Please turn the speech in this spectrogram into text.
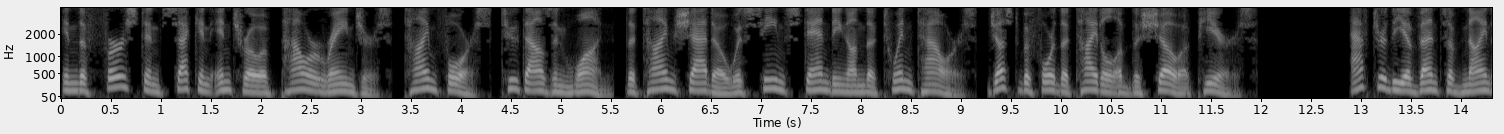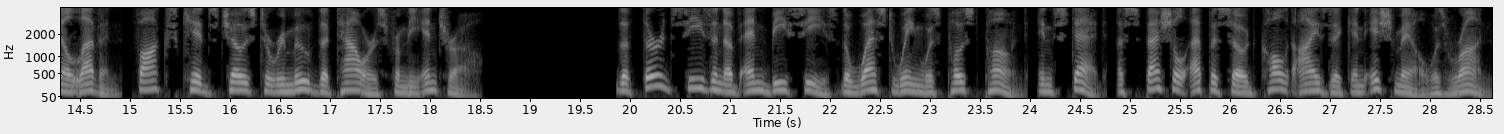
In the first and second intro of Power Rangers, Time Force 2001, the Time Shadow was seen standing on the Twin Towers, just before the title of the show appears. After the events of 9-11, Fox Kids chose to remove the towers from the intro. The third season of NBC's The West Wing was postponed, instead, a special episode called Isaac and Ishmael was run.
